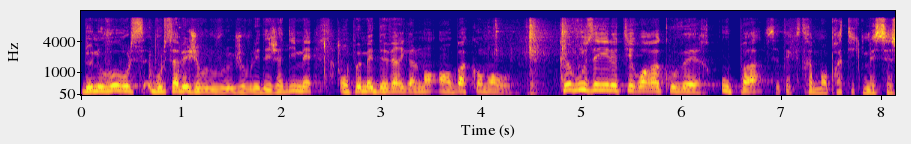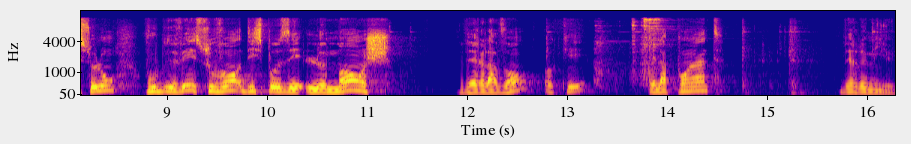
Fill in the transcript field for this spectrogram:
De nouveau, vous le, savez, je, vous l'ai déjà dit, mais on peut mettre des verres également en bas comme en haut. Que vous ayez le tiroir à couvert ou pas, c'est extrêmement pratique, mais c'est selon. Vous devez souvent disposer le manche vers l'avant, ok, et la pointe vers le milieu,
